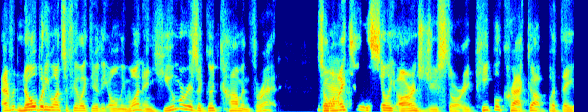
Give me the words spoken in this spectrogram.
ever, nobody wants to feel like they're the only one and humor is a good common thread so yeah. when I tell the silly orange juice story, people crack up, but they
